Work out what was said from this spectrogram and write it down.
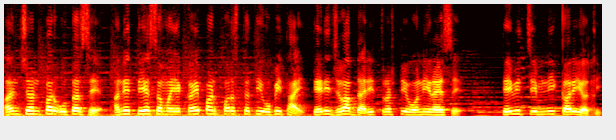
અનશન પર ઉતરશે અને તે સમયે કંઈ પણ પરિસ્થિતિ ઊભી થાય તેની જવાબદારી ટ્રસ્ટીઓની રહેશે તેવી ચીમની કરી હતી.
